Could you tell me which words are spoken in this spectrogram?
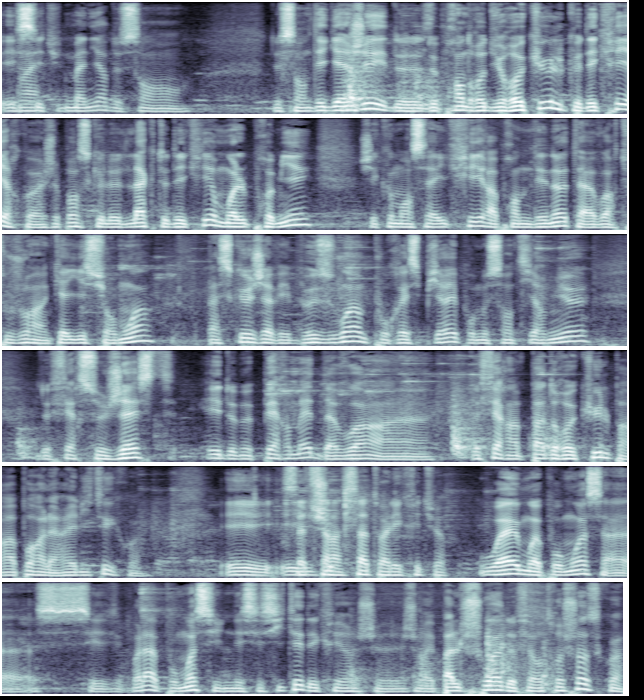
Et c'est une manière de s'en, de s'en dégager, de, de, prendre du recul que d'écrire. Quoi. Je pense que l'acte d'écrire, moi le premier, j'ai commencé à écrire, à prendre des notes, à avoir toujours un cahier sur moi, parce que j'avais besoin pour respirer, pour me sentir mieux, de faire ce geste et de me permettre d'avoir un, de faire un pas de recul par rapport à la réalité. Quoi. Et, ça te sert à ça, toi, l'écriture? Ouais, moi, pour moi, ça, c'est voilà, pour moi, c'est une nécessité d'écrire. Je n'aurais pas le choix de faire autre chose, quoi.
